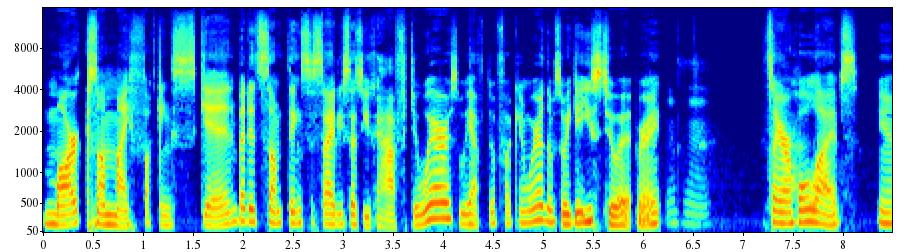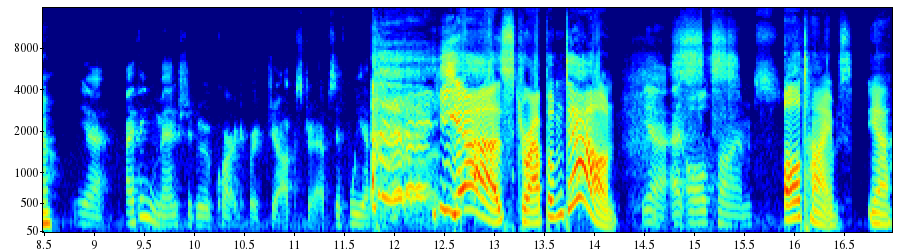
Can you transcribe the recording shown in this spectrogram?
marks on my fucking skin but it's something society says you have to wear so we have to fucking wear them so we get used to it right Mhm. it's like our whole lives yeah Yeah, I think men should be required to wear jock straps if we have. to yeah, strap them down yeah, at all times. all times. Yeah.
